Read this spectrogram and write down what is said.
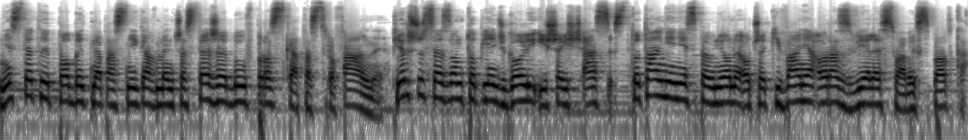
Niestety pobyt napastnika w Manchesterze był wprost katastrofalny. Pierwszy sezon to 5 goli i 6 asyst, totalnie niespełnione oczekiwania oraz wiele słabych spotkań.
